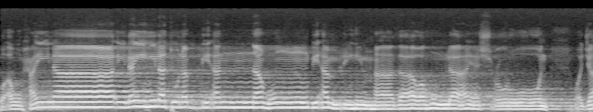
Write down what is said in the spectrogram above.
وأوحينا إليه لتنبئنهم بأمرهم هذا وهم لا يشعرون. وجاءوا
